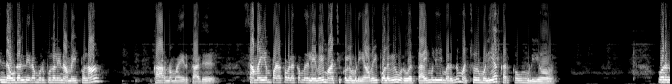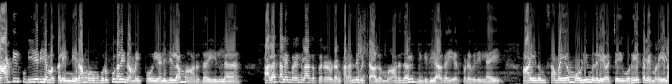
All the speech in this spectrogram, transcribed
இந்த உடல் நிறம் உறுப்புகளின் அமைப்புலாம் காரணமா இருக்காது. சமயம் பழக்க வழக்கம் முதலியவை மாற்றிக்கொள்ள முடியும். அவை போலவே ஒருவர் தாய்மொழியை மறந்து மற்றொரு மொழியா கற்கவும் முடியும். ஒரு நாட்டில் குடியேறிய மக்களின் நிறமும் உறுப்புகளின் அமைப்பும் எளிதிலாம் மாறுதல் இல்லை. பல தலைமுறைகளாக பிறருடன் கலந்துவிட்டாலும் மாறுதல் மிகுதியாக ஏற்படவில்லை ஆயினும் சமயம் மொழி முதலியவற்றை ஒரே தலைமுறையில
